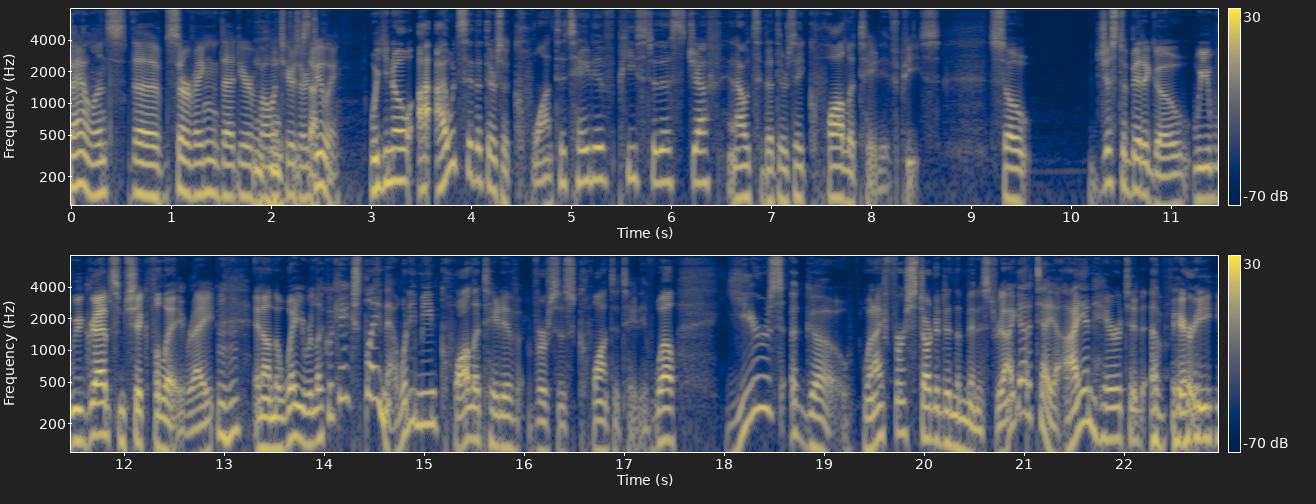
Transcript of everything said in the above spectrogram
balance the serving that your Mhm, volunteers exactly. are doing? Well, you know, I, I would say that there's a quantitative piece to this, Jeff, and I would say that there's a qualitative piece. So just a bit ago, we, we grabbed some Chick fil A, right? Mm-hmm. And on the way, you were like, okay, explain that. What do you mean qualitative versus quantitative? Well, years ago, when I first started in the ministry, I got to tell you, I inherited a very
